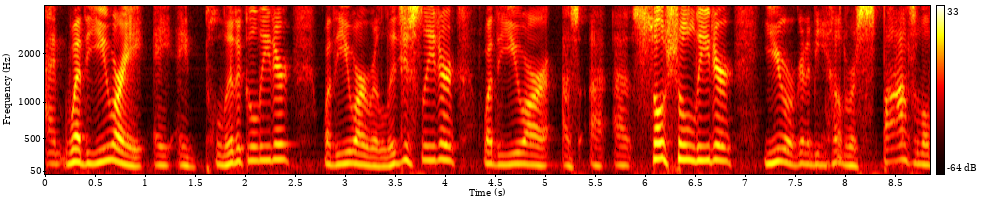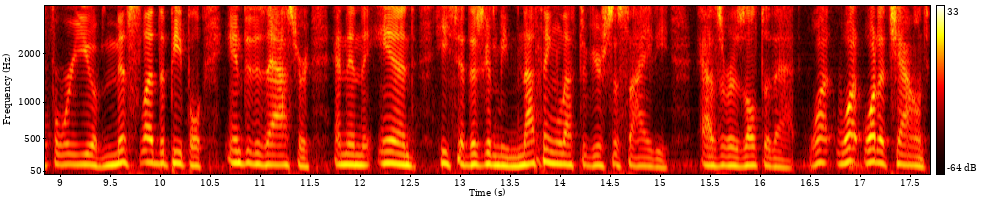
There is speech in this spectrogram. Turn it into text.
I'm, whether you are a, a, a political leader, whether you are a religious leader, whether you are a, a, a social leader, you are going to be held responsible for where you have misled the people into disaster. And in the end, he said, there's going to be nothing left of your society as a result of that. What what what a challenge!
